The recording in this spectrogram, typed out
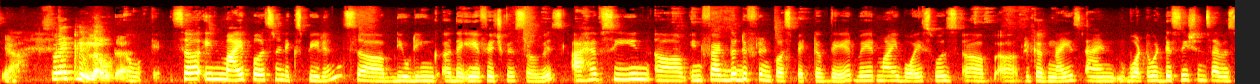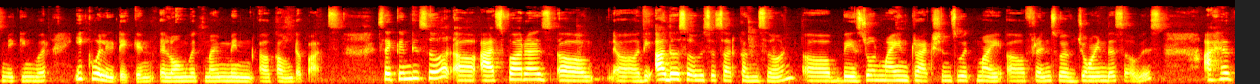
Yeah, slightly louder. Okay. So, in my personal experience uh, during uh, the AFHQ service, I have seen, uh, in fact, the different perspective there where my voice was uh, uh, recognized and whatever decisions I was making were equally taken along with my men uh, counterparts. Secondly, sir, uh, as far as uh, uh, the other services are concerned, uh, based on my interactions with my uh, friends who have joined the service, I have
